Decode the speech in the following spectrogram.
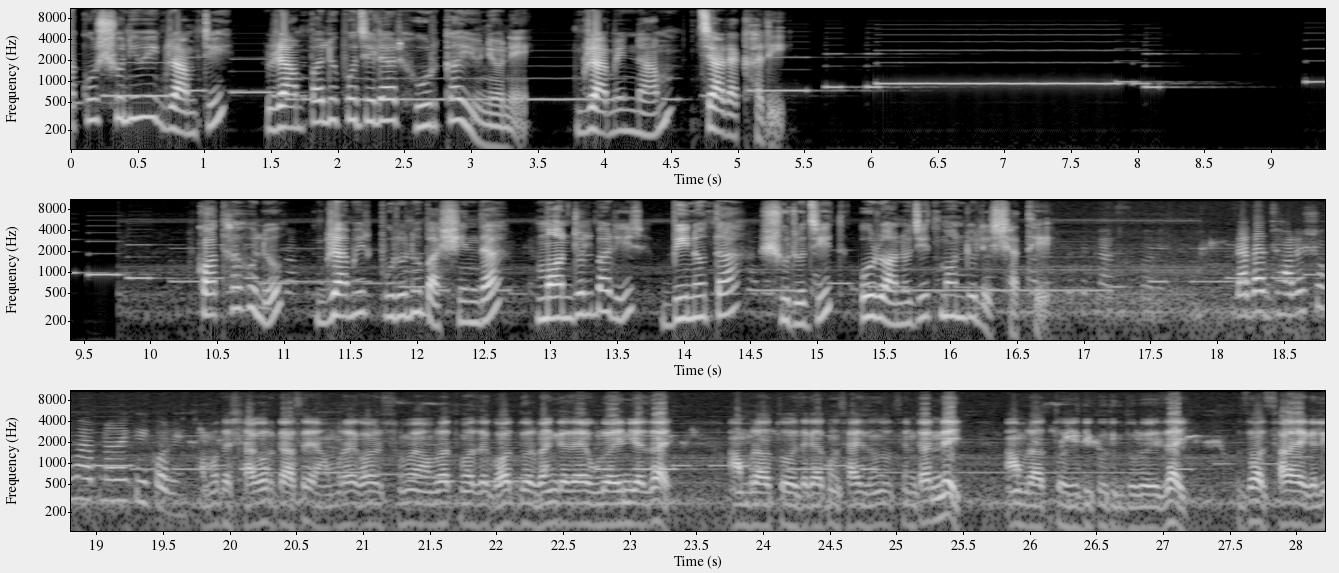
আকর্ষণীয় এই গ্রামটি রামপাল উপজেলার হুরকা ইউনিয়নে। গ্রামের নাম চারাখালী। কথা হলো গ্রামের পুরনো বাসিন্দা মণ্ডলবাড়ির বিনতা সুরজিৎ ও রণজিৎ মণ্ডলের সাথে। দাদা ঝড়ের সময় আপনারা কি করেন? আমাদের সাগর কাছে আমরা ঘরের সময় আমরা তোমাদের ঘর দৌড় ভেঙে যায় উড়াই নিয়ে যাই। আমরা তো ওই জায়গায় কোনো সাইজ সেন্টার নেই আমরা তো এদিক ওদিক দৌড়ে যাই। জল ছাড়াই গেলে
